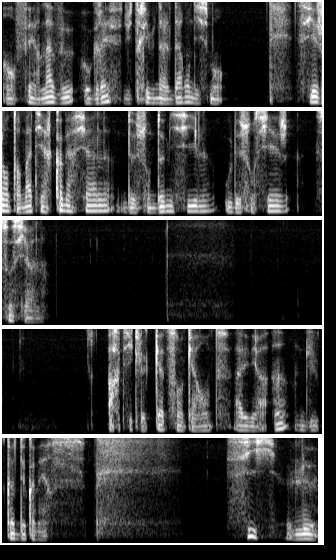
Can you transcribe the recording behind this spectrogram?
en faire l'aveu au greffe du tribunal d'arrondissement, siégeant en matière commerciale de son domicile ou de son siège social. Article 440, alinéa 1 du Code de commerce. Si le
